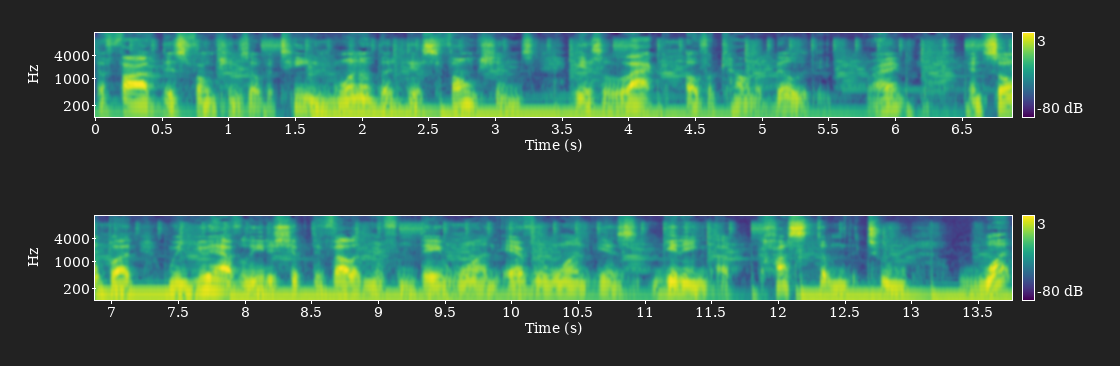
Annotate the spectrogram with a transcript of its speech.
The Five Dysfunctions of a Team, one of the dysfunctions is lack of accountability, right? And so, but when you have leadership development from day one, everyone is getting accustomed to what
